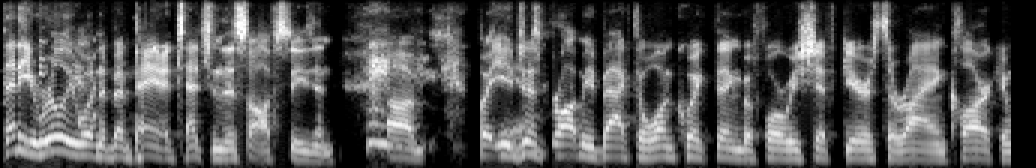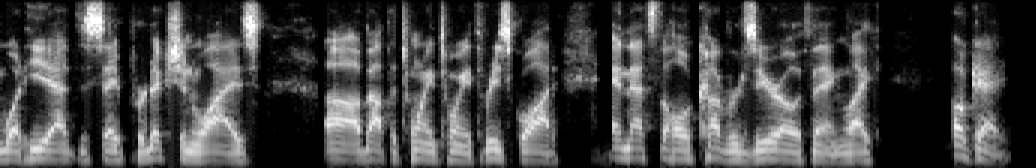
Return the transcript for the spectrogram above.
Then he really yeah. wouldn't have been paying attention this offseason. Um, but you yeah. just brought me back to one quick thing before we shift gears to Ryan Clark and what he had to say prediction wise uh, about the 2023 squad. And that's the whole cover zero thing. Like, okay,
